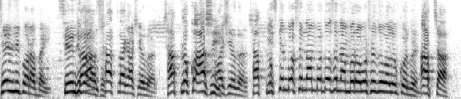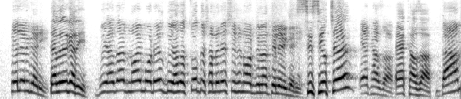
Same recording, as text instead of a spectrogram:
সিএনজি করা ভাই। সিএনজি করা দাম আছে। সাত লাখ আশি হাজার। সাত লক্ষ আশি। আশি হাজার। সাত লক্ষ স্ক্রিন বক্সের নাম্বার দশ নাম্বার অবশ্যই যোগাযোগ করবেন। আচ্ছা। তেলের গাড়ি। তেলের গাড়ি? মডেল সালের রেজিস্ট্রেশন অরিজিনাল তেলের গাড়ি। সিসি হচ্ছে? দাম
